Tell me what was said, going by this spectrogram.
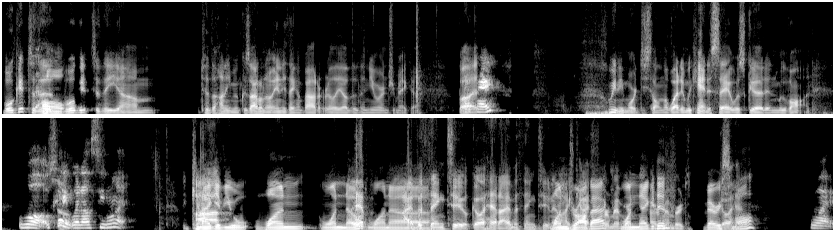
We'll get to the we'll get to the um to the honeymoon because I don't know anything about it really other than you were in Jamaica. But okay. we need more detail on the wedding. We can't just say it was good and move on. Well, okay. So, what else do you want? Can uh, I give you one one note? I have, one. Uh, I have a thing too. Go ahead. I have a thing too. Now. One drawback. I, I one negative. Very Go small. Ahead. What?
